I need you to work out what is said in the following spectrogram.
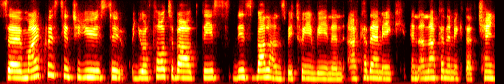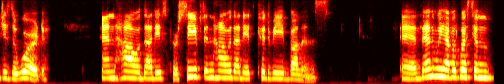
So my question to you is to your thoughts about this, this balance between being an academic and an academic that changes the world and how that is perceived and how that it could be balanced. And then we have a question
